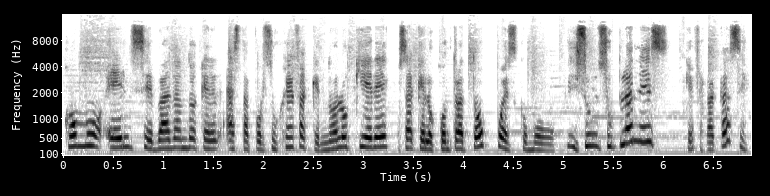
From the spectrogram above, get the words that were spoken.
Cómo él se va dando a querer hasta por su jefa que no lo quiere, o sea, que lo contrató pues como, y su, su plan es que fracase,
